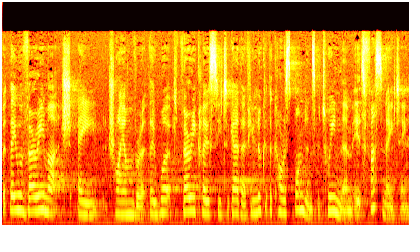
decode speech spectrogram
But they were very much a triumvirate. They worked very closely together. If you look at the correspondence between them, it's fascinating.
